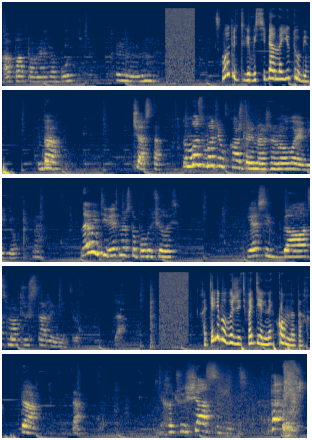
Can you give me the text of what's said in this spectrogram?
А папа на работе. Смотрите ли вы себя на ютубе? Да. Часто. Но мы смотрим каждое наше новое видео. Нам интересно, что получилось. Я всегда смотрю старые видео. Да. Хотели бы вы жить в отдельных комнатах? Да. Да. Я хочу сейчас жить.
